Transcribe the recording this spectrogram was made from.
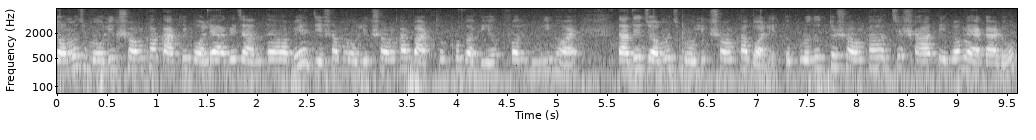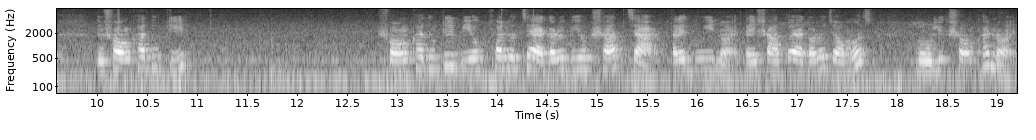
যমজ মৌলিক সংখ্যা কাকে বলে আগে জানতে হবে? যেসব মৌলিক সংখ্যার পার্থক্য বা বিয়োগফল দুই হয় তাদের যমজ মৌলিক সংখ্যা বলে। তো প্রদত্ত সংখ্যা হচ্ছে সাত এবং এগারো। তো সংখ্যা দুটির সংখ্যা দুটির বিয়োগফল হচ্ছে এগারো বিয়োগ সাত, চার। তাহলে দুই নয়। তাই সাত ও এগারো যমজ মৌলিক সংখ্যা নয়।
